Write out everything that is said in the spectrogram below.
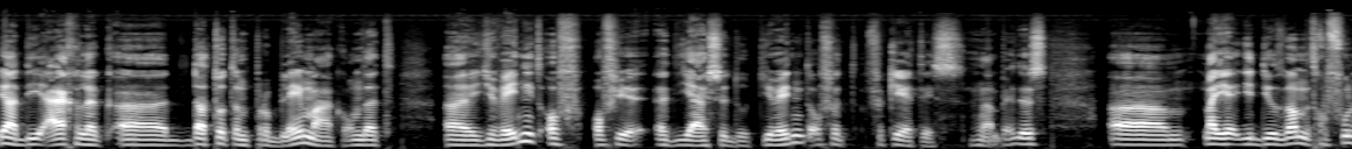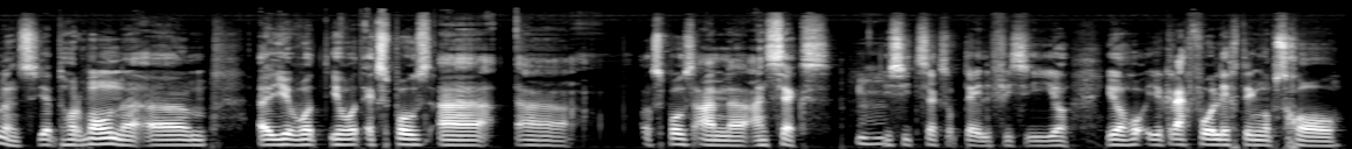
ja, die eigenlijk eh, dat tot een probleem maken. Omdat eh, je weet niet of, of je het juiste doet. Je weet niet of het verkeerd is. Snap je? Dus, ehm, maar je, je dealt wel met gevoelens. Je hebt hormonen. ehm, eh, je, wordt, je wordt exposed, aan exposed aan, aan seks. Mhm. Je ziet seks op televisie. Je, je, je krijgt voorlichting op school.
